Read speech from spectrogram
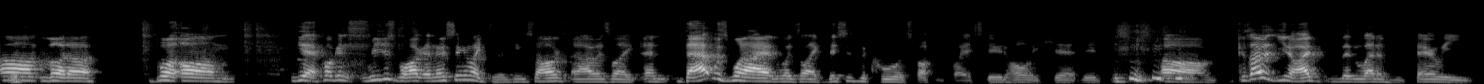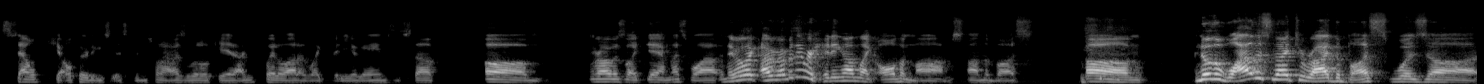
Um, but uh, but um, yeah, fucking, we just walked and they're singing like drinking songs, and I was like, and that was when I was like, this is the coolest fucking place, dude. Holy shit, dude. Um, because I was, you know, I've been led a fairly self-sheltered existence when I was a little kid. I just played a lot of like video games and stuff. Um, where I was like, damn, that's wild. And they were like, I remember they were hitting on like all the moms on the bus. Um, no, the wildest night to ride the bus was uh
